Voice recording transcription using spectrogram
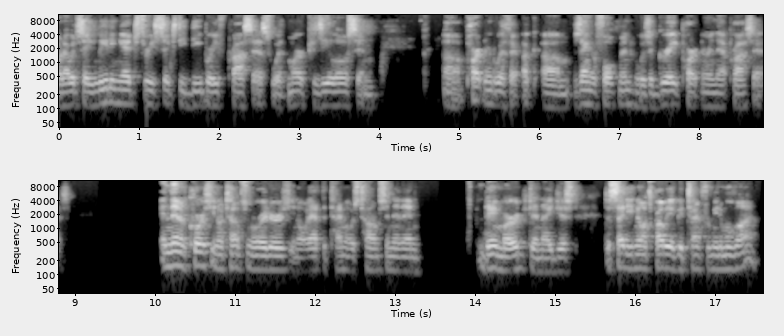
what I would say leading edge 360 debrief process with Mark Kazilos and uh, partnered with a, um, Zenger Folkman, who was a great partner in that process. And then, of course, you know, Thomson Reuters, you know, at the time it was Thomson, and then they merged, and I just decided, you know, it's probably a good time for me to move on.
